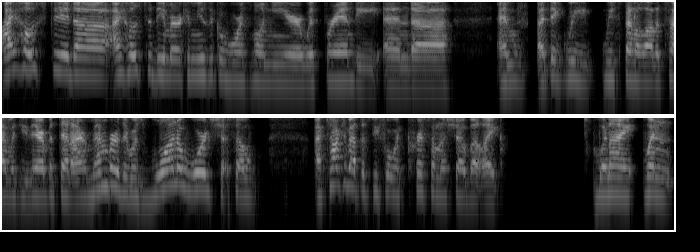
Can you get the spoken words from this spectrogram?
I hosted uh I hosted the American Music Awards one year with Brandy and uh and I think we we spent a lot of time with you there but then I remember there was one award show so I've talked about this before with Chris on the show but like when I when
